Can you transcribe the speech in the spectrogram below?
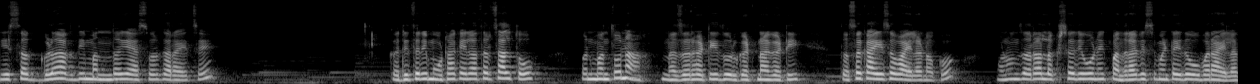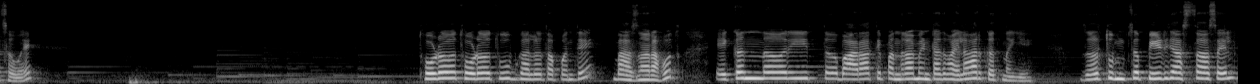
हे सगळं अगदी मंद गॅसवर करायचं आहे कधीतरी मोठा केला तर चालतो. पण म्हणतो ना नजरहटी दुर्घटना घटी तसं काहीसं व्हायला नको. म्हणून जरा लक्ष देऊन एक पंधरा वीस मिनटं इथं उभं राहायलाच हवं आहे थोडं थोडं तूप घालत आपण ते भाजणार आहोत. एकंदरीत बारा ते पंधरा मिनटात व्हायला हरकत नाही आहे जर तुमचं पीठ जास्त असेल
